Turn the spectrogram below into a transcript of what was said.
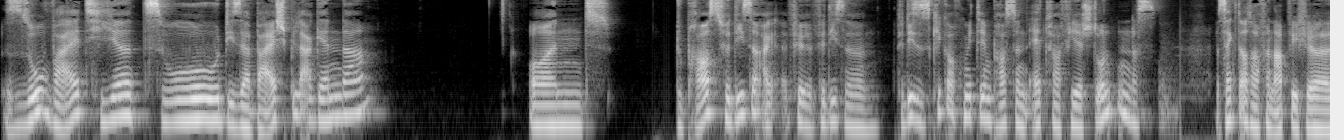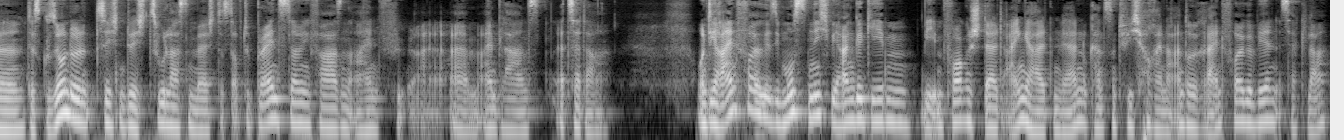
Soweit hier zu dieser Beispielagenda. Und du brauchst für diese, für, für diese, für dieses Kickoff-Meeting brauchst du in etwa vier Stunden. Das es hängt auch davon ab, wie viel Diskussion du zwischendurch zulassen möchtest, ob du Brainstorming-Phasen ein, äh, einplanst, etc. Und die Reihenfolge, sie muss nicht wie angegeben, wie eben vorgestellt, eingehalten werden. Du kannst natürlich auch eine andere Reihenfolge wählen, ist ja klar.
